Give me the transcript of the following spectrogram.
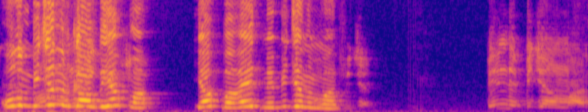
Oğlum bir canım kaldı yapma. Yapma etme bir canım var. Benim de bir canım var.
